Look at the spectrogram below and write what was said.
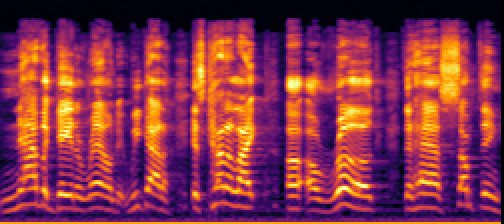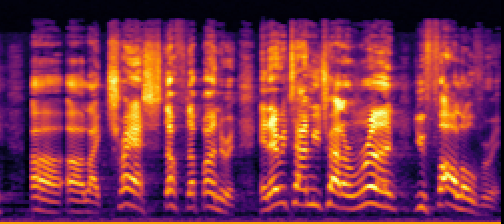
navigate around it. We gotta, it's kind of like a, a, rug that has something uh, uh, like trash stuffed up under it. And every time you try to run, you fall over it.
